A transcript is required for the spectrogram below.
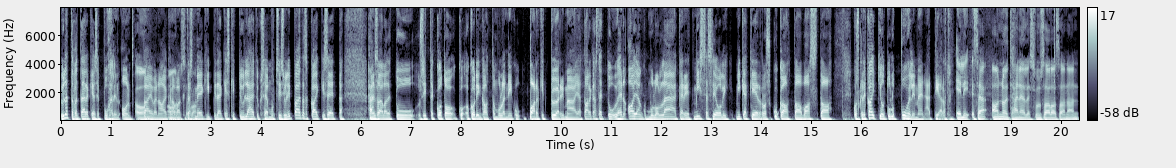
Yllättävän tärkeä se puhelin on, On, päivän aikana, on vaikka tässä vaan. meidänkin pitää keskittyä lähetykseen, mutta siis ylipäätänsä kaikki se, että hän sai laitettua sitten koto, ko, kodin kautta mulle niinku parkit pyörimään ja tarkastettua yhden ajan, kun mulla on lääkäri, että missä se oli, mikä kerros, kuka ottaa vastaan, koska ne kaikki on tullut puhelimeen nämä tiedot. Eli sä annoit hänelle sun salasanan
